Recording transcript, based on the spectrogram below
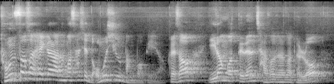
돈 써서 해결하는 건 사실 너무 쉬운 방법이에요. 그래서 이런 것들은 자소서에서 별로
